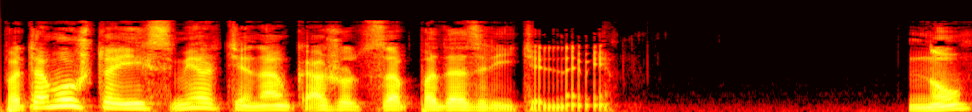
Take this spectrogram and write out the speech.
потому что их смерти нам кажутся подозрительными. «Ну,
